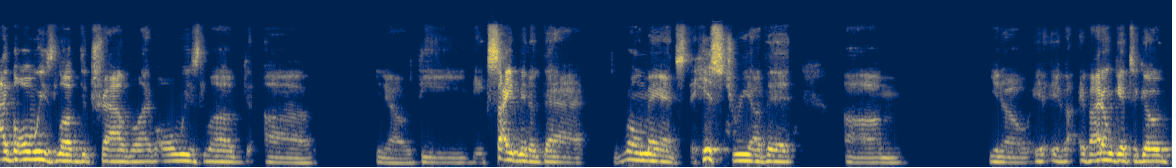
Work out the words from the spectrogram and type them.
I've always loved to travel. I've always loved, uh, you know, the the excitement of that, the romance, the history of it. Um, you know, if if I don't get to go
